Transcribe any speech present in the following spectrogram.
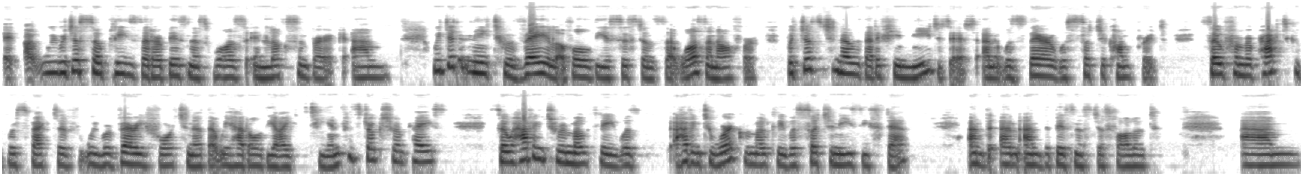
it, uh, we were just so pleased that our business was in Luxembourg. Um, we didn't need to avail of all the assistance that was on offer, but just to know that if you needed it and it was there was such a comfort. So, from a practical perspective, we were very fortunate that we had all the IT infrastructure in place. So, having to remotely was having to work remotely was such an easy step, and and, and the business just followed. Um,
